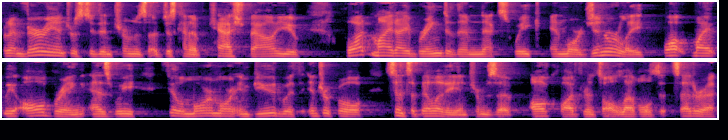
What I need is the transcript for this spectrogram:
But I'm very interested in terms of just kind of cash value. What might I bring to them next week? And more generally, what might we all bring as we feel more and more imbued with integral sensibility in terms of all quadrants, all levels, et cetera?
